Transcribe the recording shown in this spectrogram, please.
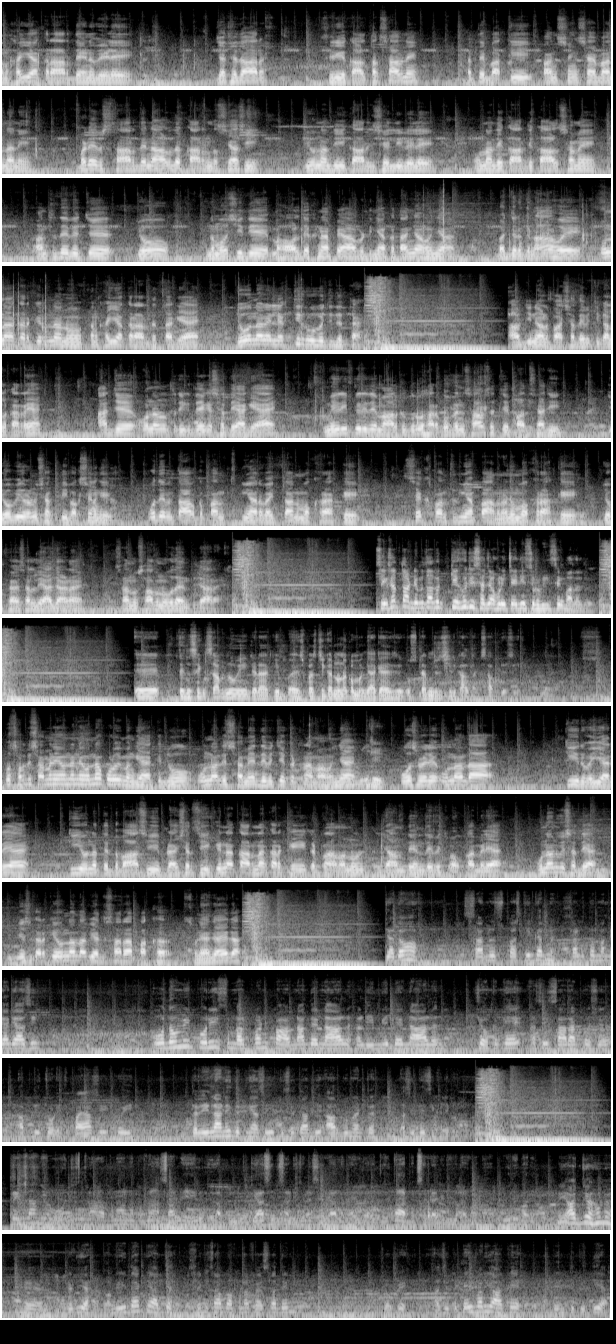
ਤਨਖਾਹੀਆ ਕਰਾਰ ਦੇਣ ਵੇਲੇ ਜਥੇਦਾਰ ਸ੍ਰੀ ਅਕਾਲ ਤਖਤ ਸਾਹਿਬ ਨੇ ਅਤੇ ਬਾਕੀ ਪੰਜ ਸਿੰਘ ਸਾਹਿਬਾਨਾਂ ਨੇ ਬੜੇ ਵਿਸਥਾਰ ਦੇ ਨਾਲ ਉਹਦਾ ਕਾਰਨ ਦੱਸਿਆ ਸੀ ਕਿ ਉਹਨਾਂ ਦੀ ਕਾਰਜਸ਼ੈਲੀ ਵੇਲੇ ਉਹਨਾਂ ਦੇ ਕਾਰਜਕਾਲ ਸਮੇਂ ਪੰਥ ਦੇ ਵਿੱਚ ਜੋ ਨਮੋਸ਼ੀ ਦੇ ਮਾਹੌਲ ਦੇਖਣਾ ਪਿਆ, ਵੱਡੀਆਂ ਕਤਾਈਆਂ ਹੋਈਆਂ, ਬੱਜਰ ਗਨਾਹ ਹੋਏ, ਉਹਨਾਂ ਕਰਕੇ ਉਹਨਾਂ ਨੂੰ ਤਨਖਾਹੀਆ ਕਰਾਰ ਦਿੱਤਾ ਗਿਆ ਹੈ, ਜੋ ਉਹਨਾਂ ਨੇ ਲਿਖਤੀ ਰੂਪ ਵਿੱਚ ਦਿੱਤਾ ਹੈ। ਆਪ ਜੀ ਨਾਲ ਭਾਸ਼ਾ ਦੇ ਵਿੱਚ ਗੱਲ ਕਰ ਰਿਹਾ ਅੱਜ ਉਹਨਾਂ ਨੂੰ ਤਰੀਕ ਦੇ ਕੇ ਸੱਦਿਆ ਗਿਆ ਹੈ। ਮੇਰੀ ਪੀਰੀ ਦੇ ਮਾਲਕ ਗੁਰੂ ਹਰਗੋਬਿੰਦ ਸਾਹਿਬ, ਸੱਚੇ ਪਾਤਸ਼ਾਹ ਜੀ, ਜੋ ਵੀ ਉਹਨਾਂ ਨੂੰ ਸ਼ਕਤੀ ਬਖਸ਼ਣਗੇ, ਉਹਦੇ ਮੁਤਾਬਕ ਪੰਥ ਦੀਆਂ ਰਵਾਇਤਾਂ ਨੂੰ ਮੁੱਖ ਰੱਖ ਕੇ, ਸਿੱਖ ਪੰਥ ਦੀਆਂ ਭਾਵਨਾ ਨੂੰ ਮੁੱਖ ਰੱਖ ਕੇ ਜੋ ਫੈਸਲਾ ਲਿਆ ਜਾਣਾ ਹੈ, ਸਾਨੂੰ ਸਭ ਨੂੰ ਉਹਦਾ ਇੰਤਜ਼ਾਰ ਹੈ। ਸਿੰਘ ਸਾਹਿਬ, ਤੁਹਾਡੇ ਮੁਤਾਬਕ ਕਿਹੋ ਜੀ ਸਜ਼ਾ ਹੋਣੀ ਚਾਹੀਦੀ ਸੁਖਬੀਰ ਸਿੰਘ ਬਾਦਲ ਨੂੰ ਇਹ ਤਿੰਨ ਸਿੰਘ ਸਾਹਿਬ ਨੂੰ ਵੀ ਜਿਹੜਾ ਕਿ ਸਪਸ਼ਟੀਕਰਨ ਉਹਨਾਂ ਕੋਲ ਮੰਗਿਆ ਗਿਆ ਸੀ। ਉਸ ਟਾਈਮ ਜਿਹੜੇ ਸ਼੍ਰੀ ਅਕਾਲ ਤਖਤ ਸਾਹਿਬ ਦੇ ਸੀ। ਉਹ ਸਭ ਦੇ ਸਾਹਮਣੇ ਉਹਨਾਂ ਨੇ ਉਹਨਾਂ ਕੋਲੋਂ ਹੀ ਮੰਗਿਆ ਕਿ ਜੋ ਉਹਨਾਂ ਦੇ ਸਮੇਂ ਦੇ ਵਿੱਚ ਇਹ ਘਟਨਾਵਾਂ ਹੋਈਆਂ ਜੀ। ਉਸ ਵੇਲੇ ਉਹਨਾਂ ਦਾ ਕੀ ਰਵੱਈਆ ਰਿਹਾ ਹੈ ਕੀ ਉਹਨਾਂ ਤੇ ਦਬਾਅ ਸੀ ਪ੍ਰੈਸ਼ਰ ਸੀ ਕਿਹਨਾਂ ਕਾਰਨਾਂ ਕਰਕੇ ਇਹ ਘਟਨਾਵਾਂ ਨੂੰ ਅੰਜਾਮ ਦੇਣ ਦੇ ਵਿੱਚ ਮੌਕਾ ਮਿਲਿਆ ਉਹਨਾਂ ਨੂੰ ਵੀ ਸੱਦਿਆ ਇਸ ਕਰਕੇ ਉਹਨਾਂ ਦਾ ਵੀ ਅੱਜ ਸਾਰਾ ਪੱਖ ਸੁਣਿਆ ਜਾਏਗਾ। ਜਦੋਂ ਸਾਨੂੰ ਸਪਸ਼ਟੀਕਰਨ ਸਾਡੇ ਤੋਂ ਮੰਗਿਆ ਗਿਆ ਸੀ ਉਦੋਂ ਵੀ ਪੂਰੀ ਸਮਰਪਣ ਭਾਵਨਾ ਦੇ ਨਾਲ ਹਲੀਮੀ ਦੇ ਨਾਲ ਝੁੱਕ ਕੇ ਅਸੀਂ ਸਾਰਾ ਕੁਝ ਆਪਣੀ ਝੋਲੀ 'ਚ ਪਾਇਆ ਸੀ। ਕੋਈ ਦਲੀਲਾਂ ਨਹੀਂ ਦਿੱਤੀਆਂ ਸੀ ਕਿਸੇ ਤਰ੍ਹਾਂ ਦੀ ਆਰਗੂਮੈਂਟ ਅਸੀਂ ਨਹੀਂ ਸੀ ਖੜੇ ਕੀਤੇ। ਪਹਿਲਾਂ ਵੀ ਉਹ ਜਿਸ ਤਰ੍ਹਾਂ ਆਪਣਾ ਨਾ ਪ੍ਰਧਾਨ ਸਾਹਿਬ ਨੇ ਆਪਣੀ ਕਿਹਾ ਸੀ ਕਿ ਸਾਡੀ ਜਿਹੜਾ ਸਜ਼ਾ ਲਗਾਈ ਜਾਵੇ ਜੋ ਧਾਰਮਿਕ ਸਜ਼ਾ ਜਿਹੜੀ ਲਗਾਈ ਉਹਦੇ ਬਾਰੇ। ਨਹੀਂ ਅੱਜ ਹੁਣ ਜਿਹੜੀ ਆ ਉਮੀਦ ਹੈ ਕਿ ਅੱਜ ਸਿੰਘ ਸਾਹਿਬ ਆਪਣਾ ਫੈਸਲਾ ਦੇਣਗੇ ਕਿਉਂਕਿ ਅਸੀਂ ਤਾਂ ਕਈ ਵਾਰੀ ਆ ਕੇ ਬੇਨਤੀ ਕੀਤੀ ਆ।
